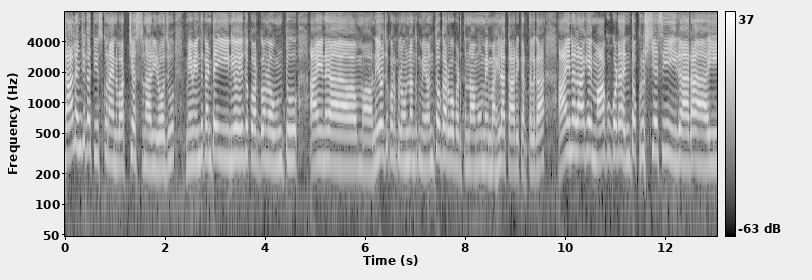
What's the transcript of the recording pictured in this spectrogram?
ఛాలెంజ్గా తీసుకుని ఆయన వర్క్ చేస్తున్నారు ఈరోజు మేము ఎందుకంటే ఈ నియోజకవర్గంలో ఉంటూ ఆయన నియోజకవర్గంలో ఉన్నందుకు మేము ఎంతో గర్వపడుతున్నాము. మేము మహిళా కార్యకర్తలుగా. ఆయనలాగే మాకు కూడా ఎంతో కృషి చేసి ఈ ఈ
